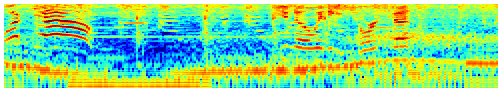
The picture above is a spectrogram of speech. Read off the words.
Watch out! Do You know any shortcuts?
